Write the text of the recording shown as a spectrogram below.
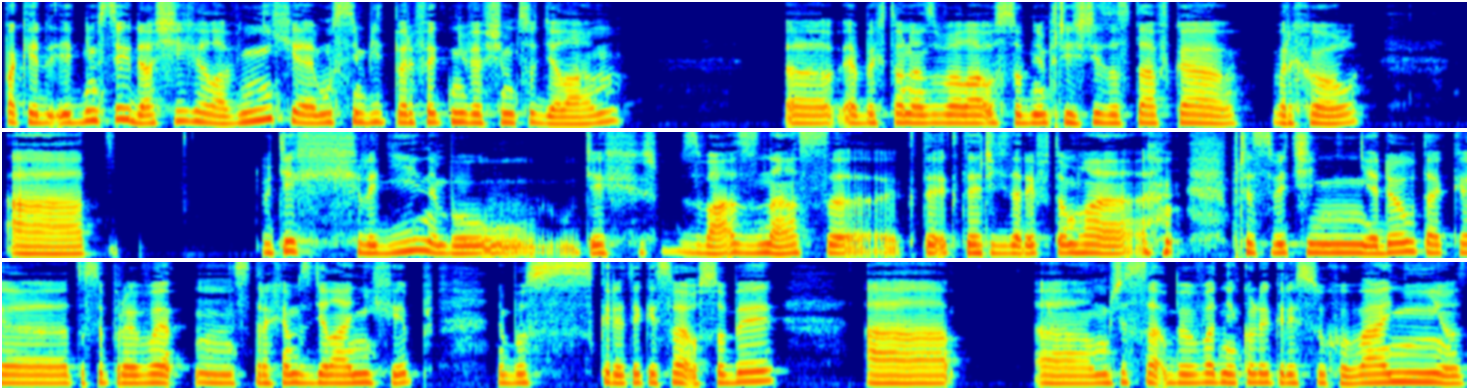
pak jedním z těch dalších hlavních je, musím být perfektní ve všem, co dělám. Uh, já bych to nazvala osobně příští zastávka vrchol. A u těch lidí nebo u těch z vás, z nás, kte- kteří tady v tomhle přesvědčení jedou, tak eh, to se projevuje mm, strachem vzdělání chyb nebo z kritiky své osoby a, a může se objevovat několik rysů chování od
